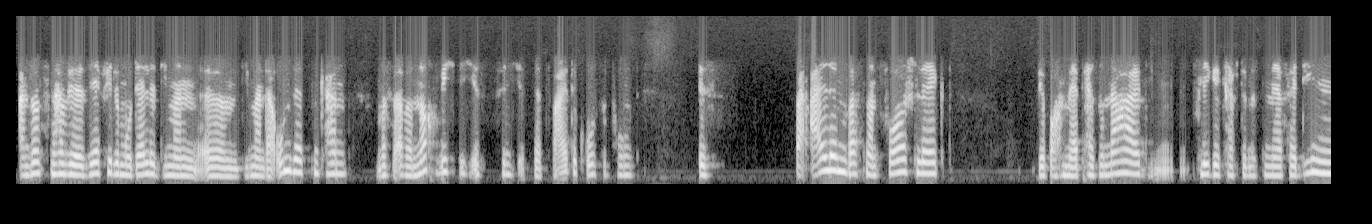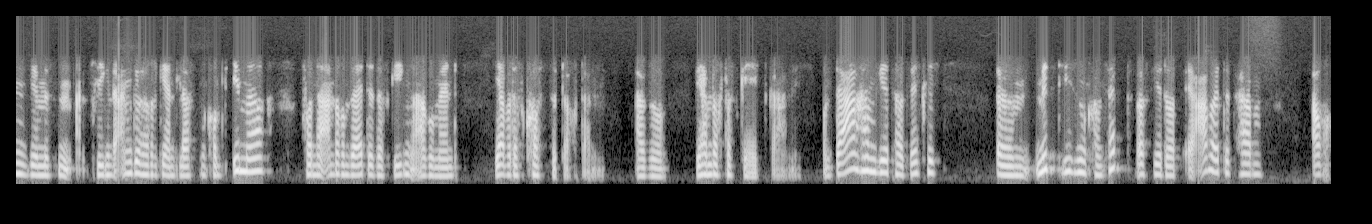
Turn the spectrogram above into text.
ansonsten haben wir sehr viele Modelle, die man, ähm, die man da umsetzen kann. Was aber noch wichtig ist, finde ich, ist der zweite große Punkt, ist bei allem, was man vorschlägt, wir brauchen mehr Personal, die Pflegekräfte müssen mehr verdienen, wir müssen pflegende Angehörige entlasten, kommt immer von der anderen Seite das Gegenargument, ja, aber das kostet doch dann. Also wir haben doch das Geld gar nicht. Und da haben wir tatsächlich ähm, mit diesem Konzept, was wir dort erarbeitet haben, auch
